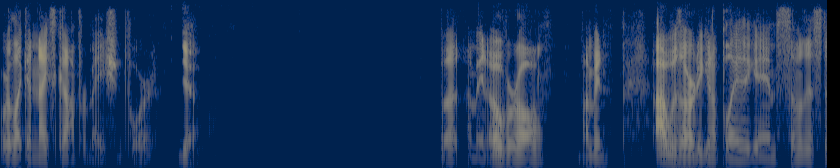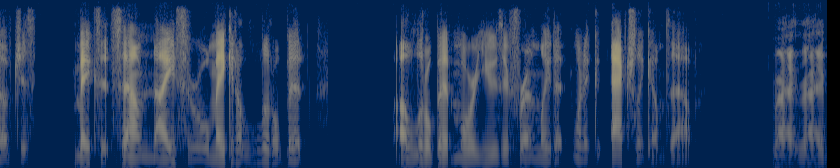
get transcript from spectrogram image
or like a nice confirmation for it Yeah. but i mean overall i mean i was already going to play the game some of this stuff just makes it sound nice or will make it a little bit a little bit more user friendly that when it actually comes out Right, right.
